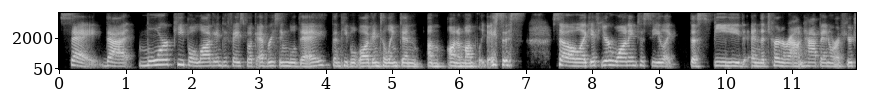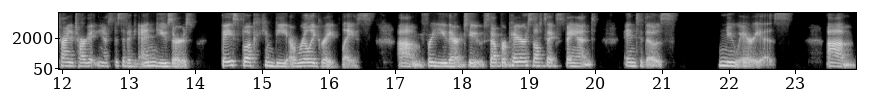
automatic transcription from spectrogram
say that more people log into Facebook every single day than people log into LinkedIn um, on a monthly basis. So like if you're wanting to see like the speed and the turnaround happen or if you're trying to target, you know, specific end users, Facebook can be a really great place um, for you there too. So prepare yourself to expand into those new areas. Um,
